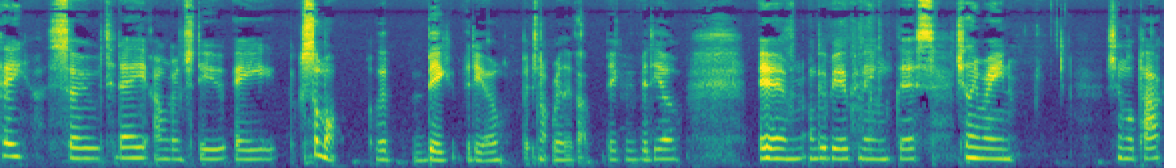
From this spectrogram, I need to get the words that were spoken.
Hey, so today I'm going to do a somewhat of a big video, but it's not really that big of a video. Um, I'm going to be opening this Chilling Reign single pack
